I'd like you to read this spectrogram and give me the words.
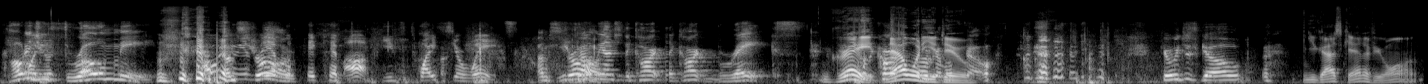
How did Oh, you you- throw me? How would I'm you even be able strong. to pick him up? He's twice your weight. I'm strong. You throw me onto the cart. The cart breaks. Great. The cart's Now what do you do? Can we just go? You guys can if you want.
